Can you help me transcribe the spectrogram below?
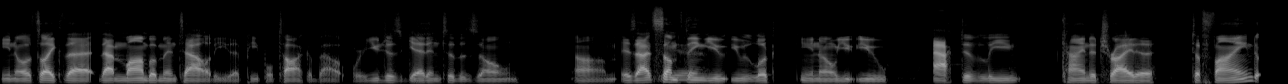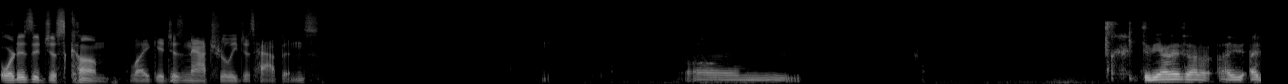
you know, it's like that that Mamba mentality that people talk about, where you just get into the zone. Um, is that something yeah. you you look, you know, you you actively kind of try to to find or does it just come? Like it just naturally just happens? Um to be honest i don't i i,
